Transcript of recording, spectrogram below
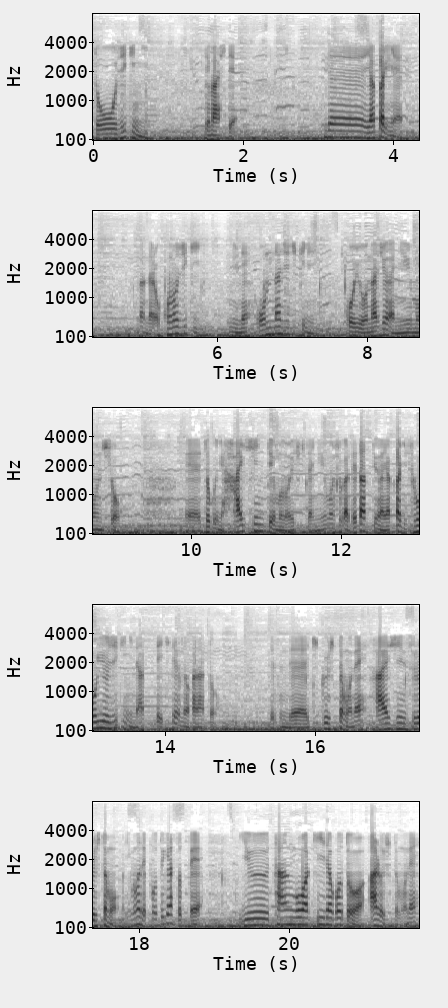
同時期に出まして、で、やっぱりね、なんだろう、この時期にね、同じ時期にこういう同じような入門書、えー、特に配信というものを意識した入門書が出たっていうのはやっぱりそういう時期になってきてるのかなとですんで、聞く人もね、配信する人も、今までポッドキャストっていう単語は聞いたことある人もね、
